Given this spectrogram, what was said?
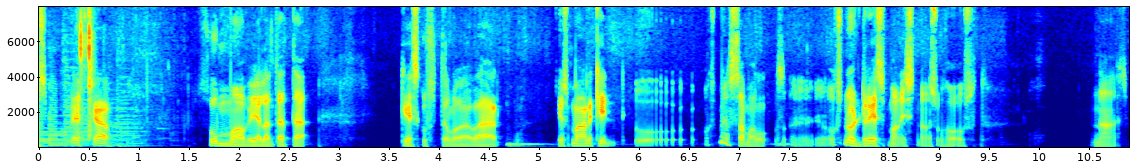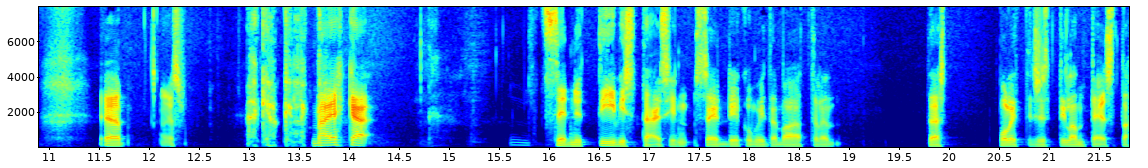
Jos ehkä summaa vielä tätä keskustelua ja vähän, jos mä ainakin, onko meillä samalla, onko noin Dressmanista noin sun housut? Nice. Ja, jos, mä ehkä sen nyt tiivistäisin sen, niin kuin mitä mä ajattelen tästä poliittisesta tilanteesta,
